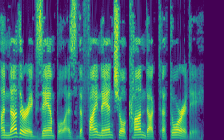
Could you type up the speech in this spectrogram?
Another example is the Financial Conduct Authority.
